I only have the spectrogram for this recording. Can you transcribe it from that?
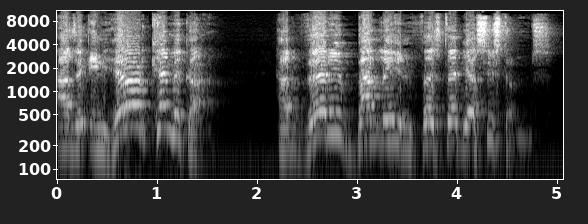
as the inhaled chemical had very badly infested their systems.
